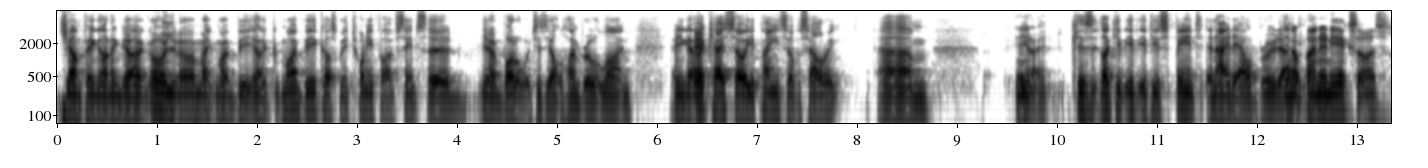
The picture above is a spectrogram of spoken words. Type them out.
jumping on and going, oh, you know, I make my beer, like, my beer cost me twenty five cents a you know bottle, which is the old home brewer line, and you go, yeah. okay, so are you paying yourself a salary? Um, you know, because like if, if you spent an eight hour brew day, you're not paying any excise.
